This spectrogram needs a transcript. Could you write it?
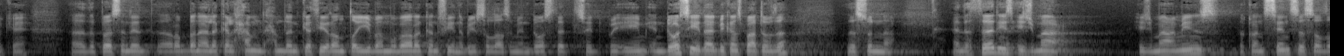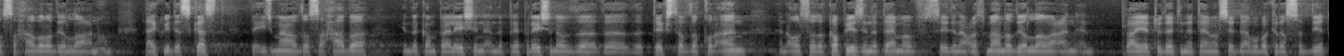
Okay. Uh, the person did, رَبَّنَا لَكَ الْحَمْدِ حَمْدًا كَثِيرًا طَيِّبًا مُبَارَكًا فِي Nabi sallallahu alayhi wa endorsed that. So he endorsing it, that becomes part of the, the sunnah. And the third is ijma'. Ijma' means the consensus of the Sahaba radiallahu anhum. Like we discussed, the ijma' of the Sahaba in the compilation and the preparation of the, the, the text of the Quran and also the copies in the time of Sayyidina Uthman radiallahu anh and prior to that in the time of Sayyidina Abu Bakr as-Siddiq.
